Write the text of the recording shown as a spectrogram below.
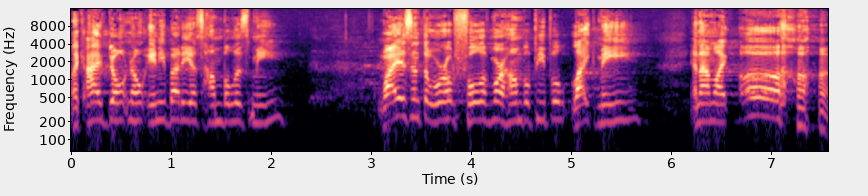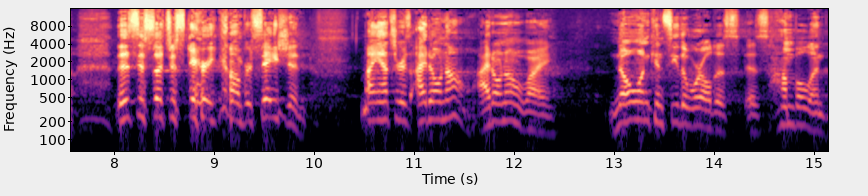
Like, I don't know anybody as humble as me. Why isn't the world full of more humble people like me? And I'm like, oh, this is such a scary conversation. My answer is, I don't know. I don't know why no one can see the world as, as humble and,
